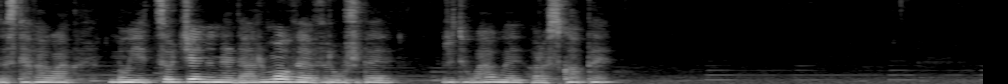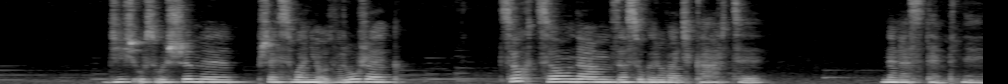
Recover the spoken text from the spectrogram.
dostawała moje codzienne, darmowe wróżby, rytuały, horoskopy. Dziś usłyszymy przesłanie od wróżek, co chcą nam zasugerować karty na następny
